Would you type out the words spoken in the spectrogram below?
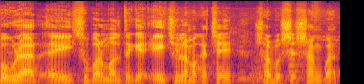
বগুড়ার এই সুপার মল থেকে এই ছিল আমার কাছে সর্বশেষ সংবাদ।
